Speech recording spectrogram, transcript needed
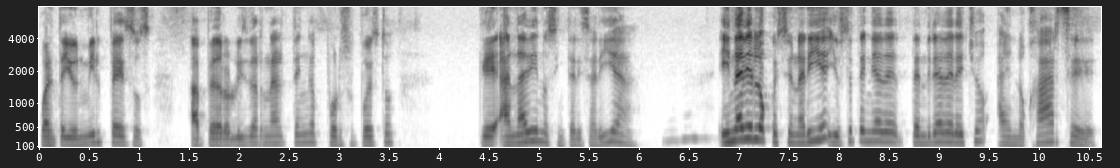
41 mil pesos a Pedro Luis Bernal, tenga por supuesto que a nadie nos interesaría. Y nadie lo cuestionaría y usted tenía tendría derecho a enojarse.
